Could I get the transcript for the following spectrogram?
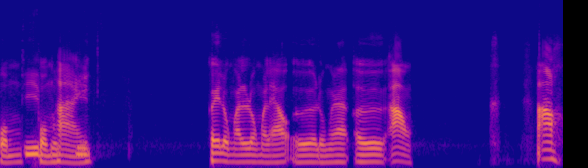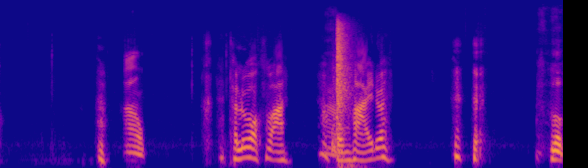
ผมที่ผมหายที่เฮ้ยลงมาลงมาแล้ว เออลงมาแล้วเอออ้าวอ้าวอ้าวทะลุออกมาอ้าวผมหายด้วยอ้าว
